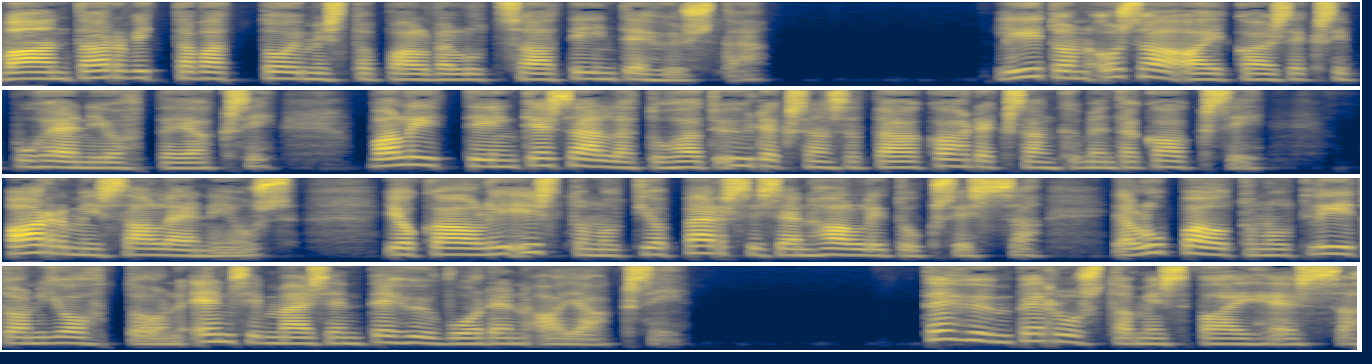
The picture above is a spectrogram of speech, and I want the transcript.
vaan tarvittavat toimistopalvelut saatiin Tehystä. Liiton osa-aikaiseksi puheenjohtajaksi valittiin kesällä 1982 Armi Salenius, joka oli istunut jo Pärssisen hallituksissa ja lupautunut liiton johtoon ensimmäisen tehyvuoden ajaksi. Tehyn perustamisvaiheessa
